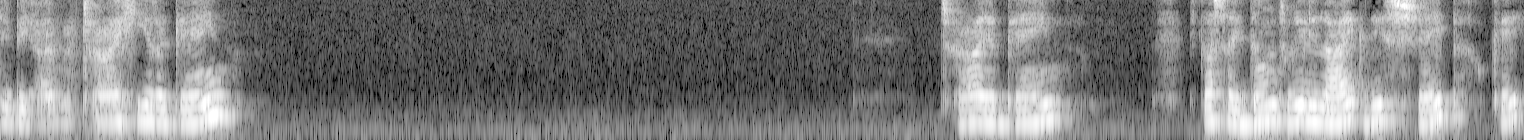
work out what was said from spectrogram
maybe I will try here again. Try again. Because I don't really like this shape okay?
